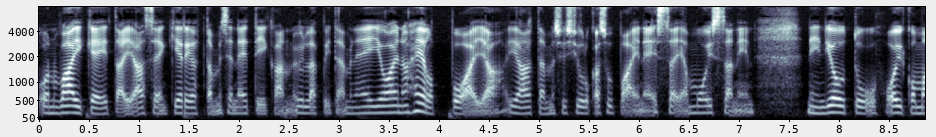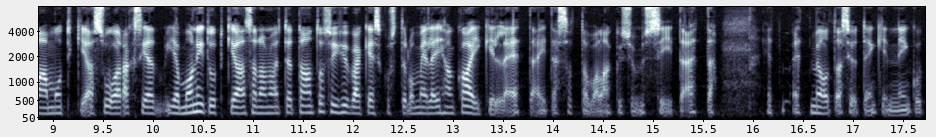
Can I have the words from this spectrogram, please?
on vaikeita ja sen kirjoittamisen etiikan ylläpitäminen ei ole aina helppoa ja, ja tämmöisissä julkaisupaineissa ja muissa niin, niin joutuu oikomaan mutkia suoraksi. Ja, ja moni tutkija on sanonut, että tämä on tosi hyvä keskustelu meille ihan kaikille, että ei tässä ole tavallaan kysymys siitä, että, että, että me oltaisiin jotenkin niin kuin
